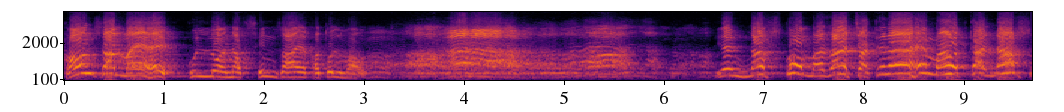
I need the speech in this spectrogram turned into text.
کون سا میں ہے؟ کلو نفسن ذائقت الموت۔ یہ نفس کو مزہ چکنا ہے، موت کا نفس۔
